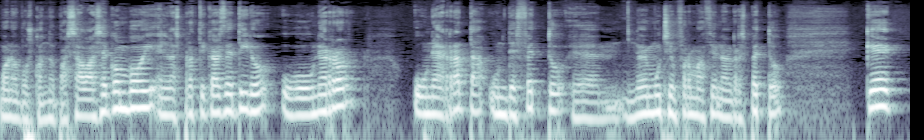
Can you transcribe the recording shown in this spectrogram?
Bueno, pues cuando pasaba ese convoy, en las prácticas de tiro hubo un error, una rata, un defecto, eh, no hay mucha información al respecto, que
